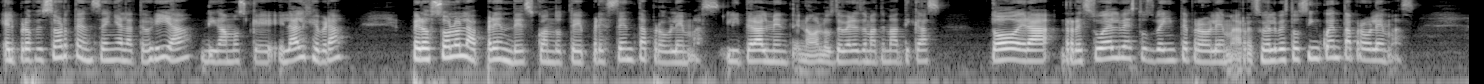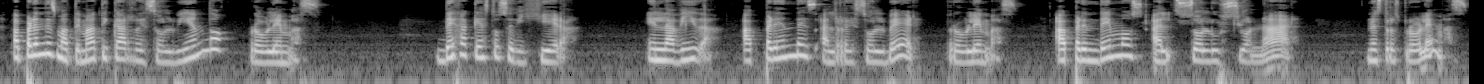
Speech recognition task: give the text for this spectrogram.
el profesor te enseña la teoría, digamos que el álgebra, pero solo la aprendes cuando te presenta problemas, literalmente, ¿no? Los deberes de matemáticas, todo era resuelve estos 20 problemas, resuelve estos 50 problemas. Aprendes matemática resolviendo problemas. Deja que esto se digiera. En la vida, aprendes al resolver problemas. Aprendemos al solucionar nuestros problemas.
